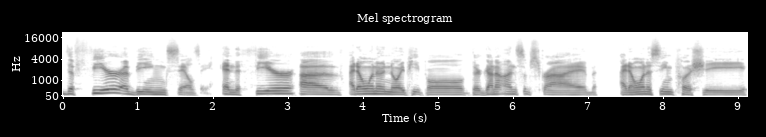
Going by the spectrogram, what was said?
the fear of being salesy and the fear of I don't want to annoy people, they're gonna unsubscribe, I don't want to seem pushy.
